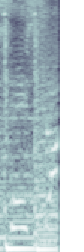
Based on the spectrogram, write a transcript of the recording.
say something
